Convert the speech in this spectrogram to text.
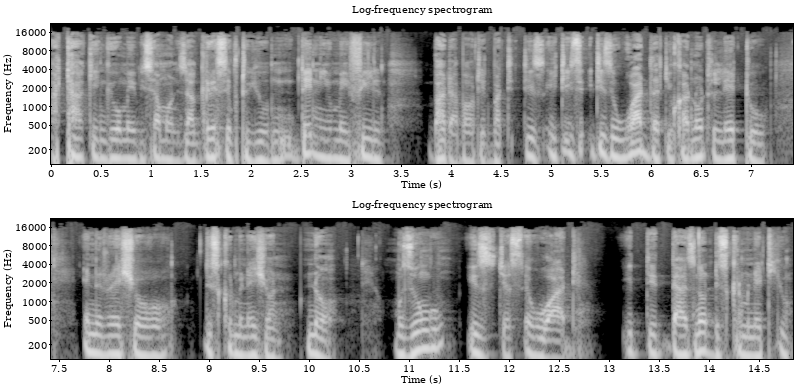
attacking you, maybe someone is aggressive to you, then you may feel bad about it. But it is it is it is a word that you cannot relate to any racial discrimination. No. Muzungu is just a word. It, it does not discriminate you.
